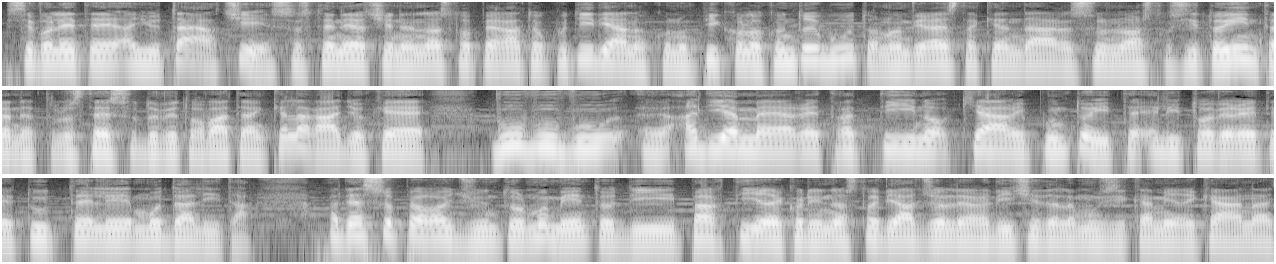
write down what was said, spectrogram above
Se volete aiutarci e sostenerci nel nostro operato quotidiano con un piccolo contributo, non vi resta che andare sul nostro sito internet, lo stesso dove trovate anche la radio, che è www.admr-chiari.it e lì troverete tutte le modalità. Adesso però è giunto il momento di partire con il nostro viaggio alle radici della musica americana.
